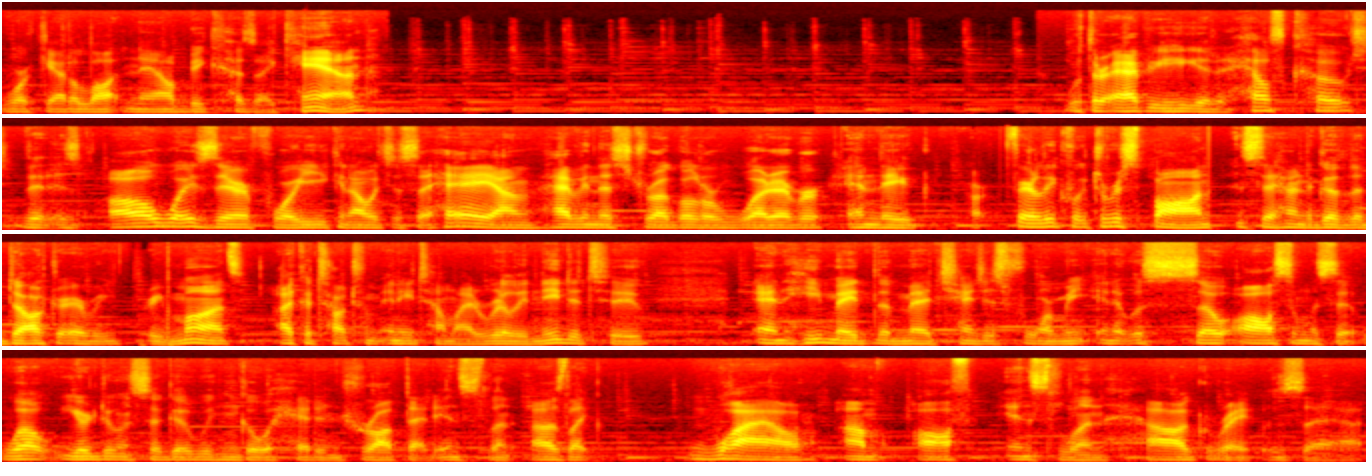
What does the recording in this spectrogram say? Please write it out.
work out a lot now because I can, With our app, you get a health coach that is always there for you. You can always just say, hey, I'm having this struggle or whatever, and they are fairly quick to respond. Instead of having to go to the doctor every three months, I could talk to him anytime I really needed to. And he made the med changes for me, and it was so awesome. We said, well, you're doing so good, we can go ahead and drop that insulin. I was like, wow, I'm off insulin. How great was that?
